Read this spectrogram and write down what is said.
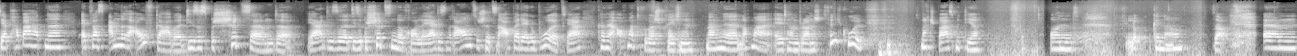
der Papa hat eine etwas andere Aufgabe, dieses Beschützende, ja, diese, diese beschützende Rolle, ja, diesen Raum zu schützen, auch bei der Geburt, ja, können wir auch mal drüber sprechen. Machen wir nochmal Elternbrunch. Das finde ich cool. Es macht Spaß mit dir. Und genau. So. Ähm,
